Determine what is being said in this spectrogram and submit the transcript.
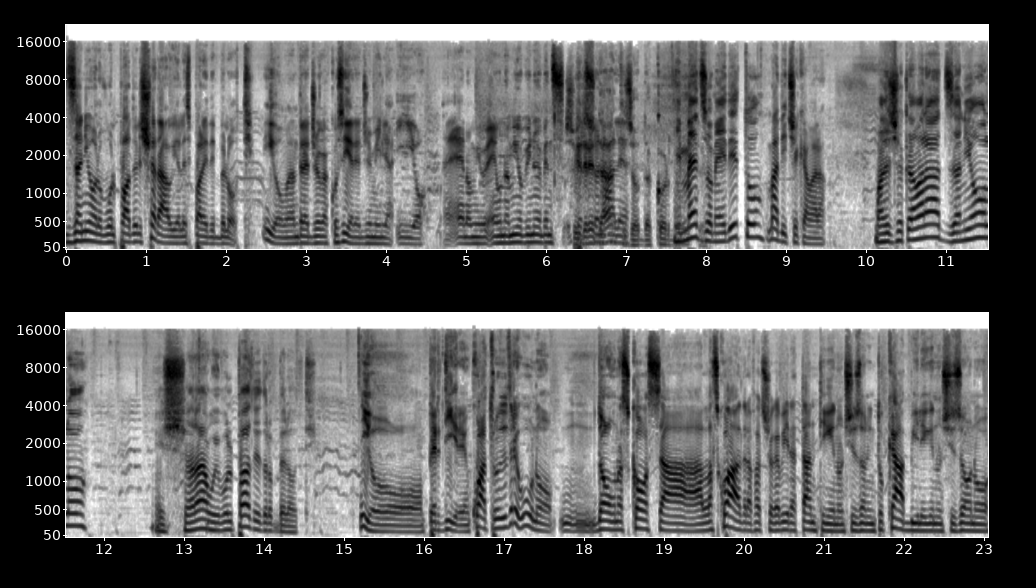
Zaniolo, Volpato e il Sharawi alle spalle dei Belotti. Io andrei a giocare così a Reggio Emilia. Io. È una, mia- è una mia opinione pens- Sui personale. sono d'accordo. In mezzo mi hai detto? Matic e Camarà. Matic Camarà, Zaniolo, e Sharawi, Volpato e Trobbelotti. Io per dire un 4-2-3-1 mh, do una scossa alla squadra, faccio capire a tanti che non ci sono intoccabili, che non ci sono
